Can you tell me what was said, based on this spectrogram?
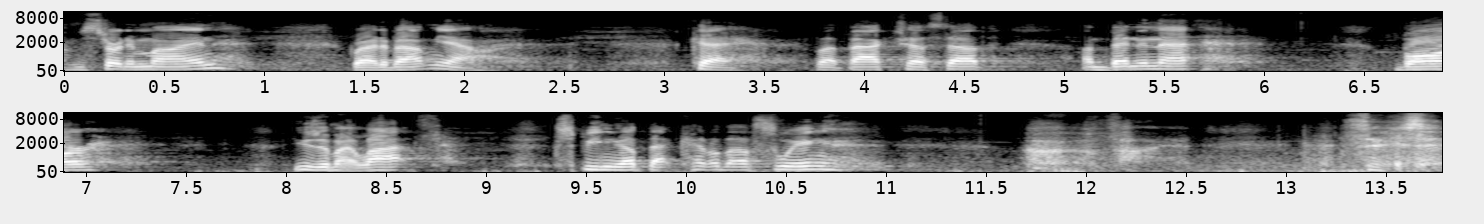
I'm starting mine right about meow. Okay, butt back, chest up. I'm bending that bar, using my lats, speeding up that kettlebell swing. Five, six,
